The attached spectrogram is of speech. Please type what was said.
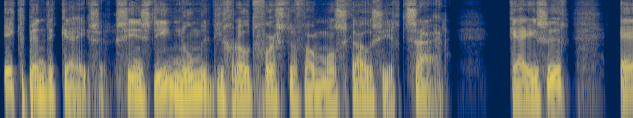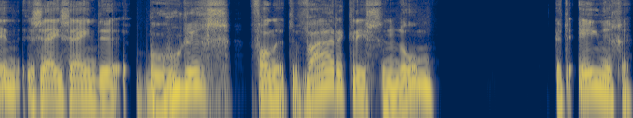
Ik ben de keizer. Sindsdien noemen die grootvorsten van Moskou zich tsaar, keizer. En zij zijn de behoeders van het ware christendom, het enige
